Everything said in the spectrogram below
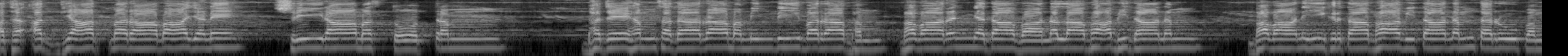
अथ अध्यात्मरामायणे श्रीरामस्तोत्रम् भजेऽहं सदा राममिन्दीवराभं भवारण्यदावानलाभाभिधानम् भवानीहृता भावितानन्तरूपं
